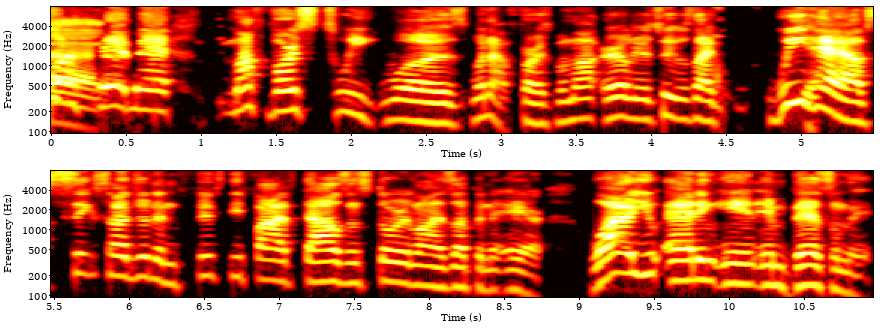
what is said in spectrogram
what I said, man. My first tweet was well, not first, but my earlier tweet was like, "We have six hundred and fifty-five thousand storylines up in the air. Why are you adding in embezzlement?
